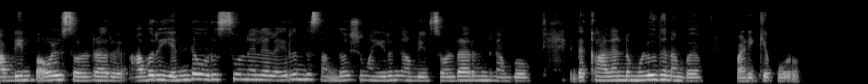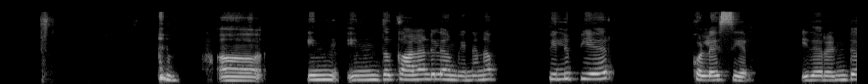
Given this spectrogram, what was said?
அப்படின்னு பவுல் சொல்றாரு. அவரு எந்த ஒரு சூழ்நிலையில இருந்து சந்தோஷமா இருங்க அப்படின்னு சொல்றாருன்னு நம்ம இந்த காலாண்டு முழுவதும் நம்ம படிக்க போறோம். ஆஹ் இந்த காலாண்டுல நம்ம என்னன்னா பிலிப்பியர் கொலேசியர். இத ரெண்டு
